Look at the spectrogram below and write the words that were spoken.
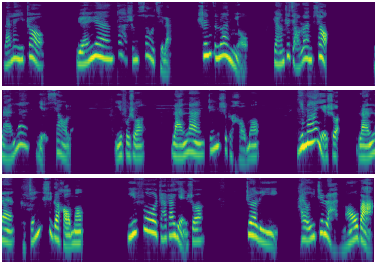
兰兰一照，圆圆大声笑起来，身子乱扭，两只脚乱跳。兰兰也笑了。姨父说：“兰兰真是个好猫。”姨妈也说：“兰兰可真是个好猫。”姨父眨眨眼说：“这里还有一只懒猫吧？”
